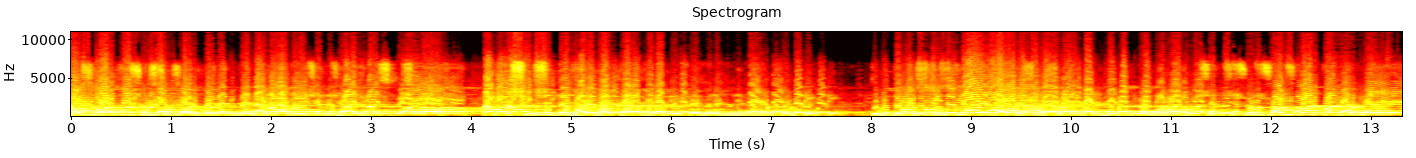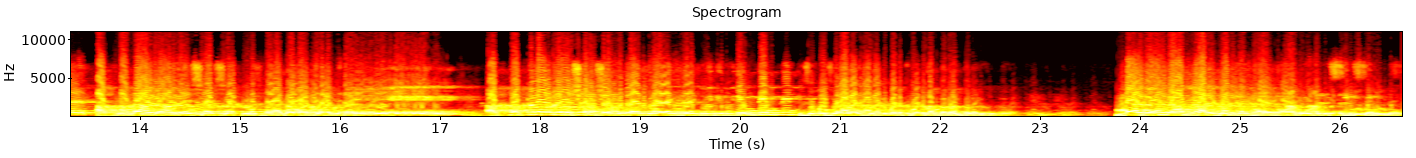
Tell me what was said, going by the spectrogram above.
সম্পর্ক সুসম্পর্ক রাখবেন আমার সাথে ভাই ব্যস্ত। আমার শরীরটা ভালো বা খারাপ লাগে খবরে যদি না উঠতে পারি। তুমি তো মসজিদে যাও যাওয়ার সময় আমার ডাক দেবা তো নামাজের সাথে সুসম্পর্ক থাকলে আপনি না উঠলে সে আপনাকে উঠায় নামাজ। যাবে আর পটলার যদি সম্পর্ক থাকবে একদিন দুই দিন তিন দিন দিন যুবকের আর একদিন করে পটলা ধরান ধরে মায়ের তুমি আব্বার বললে খায় আমি ওদের চিনি নাই।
